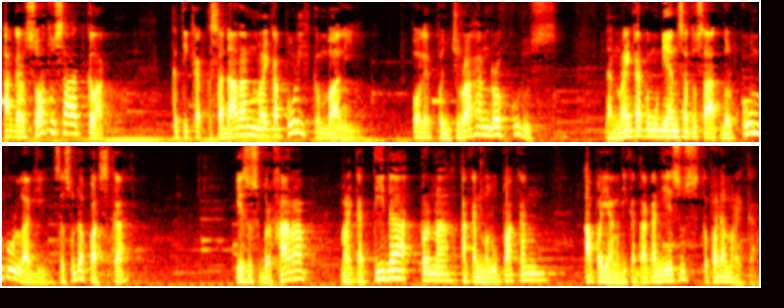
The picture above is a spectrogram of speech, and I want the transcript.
agar suatu saat kelak ketika kesadaran mereka pulih kembali oleh pencurahan Roh Kudus, dan mereka kemudian satu saat berkumpul lagi sesudah Paskah. Yesus berharap mereka tidak pernah akan melupakan apa yang dikatakan Yesus kepada mereka.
